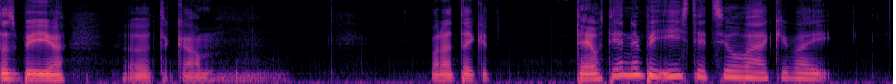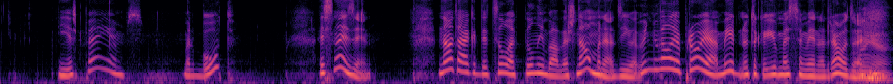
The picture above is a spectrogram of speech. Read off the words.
Tas bija uh, tā kā. Varētu teikt, ka tev tie nebija īstie cilvēki, vai Iespējams, varbūt. Es nezinu. Nav tā, ka tie cilvēki pilnībā vairs nav manā dzīvē. Viņi vēl joprojām ir. Nu, kā jo mēs esam vienā draudzē. nu, jā.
